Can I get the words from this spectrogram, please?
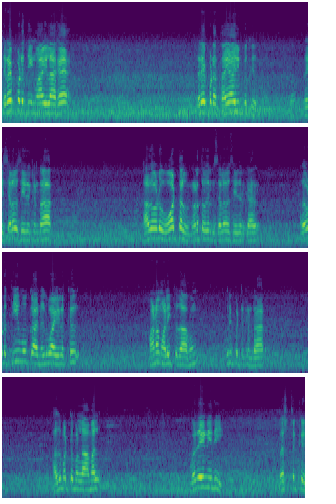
திரைப்படத்தின் வாயிலாக திரைப்பட தயாரிப்புக்கு இதை செலவு செய்திருக்கின்றார். அதோடு ஓட்டல் நடத்துவதற்கு செலவு செய்திருக்கார். அதோடு திமுக நிர்வாகிகளுக்கு பணம் அளித்ததாகவும் குறிப்பிட்டிருக்கின்றார். அது மட்டுமல்லாமல் உதயநிதி ட்ரஸ்ட்டுக்கு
